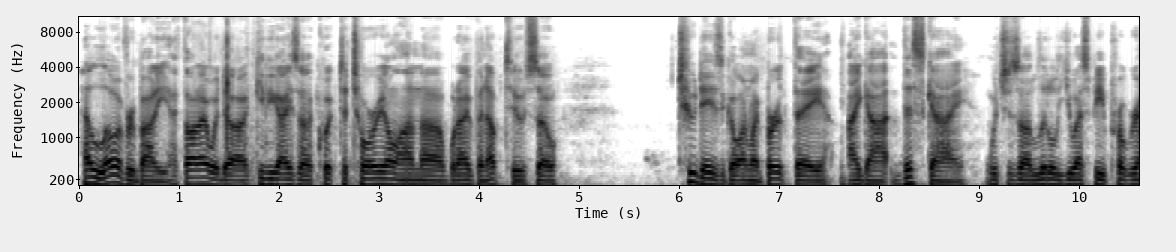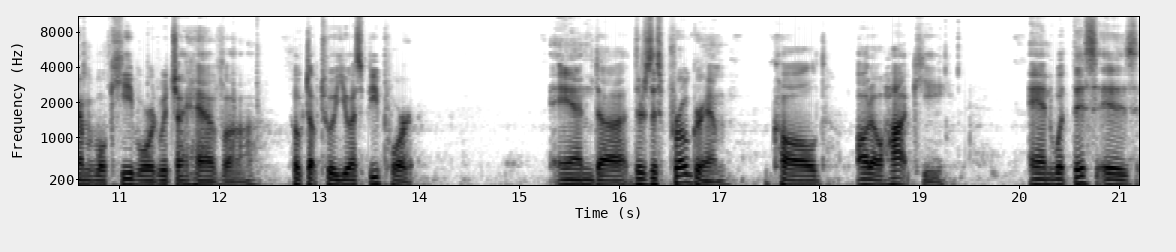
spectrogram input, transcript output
Hello everybody, I thought I would uh, give you guys a quick tutorial on uh, what I've been up to. So, two days ago on my birthday, I got this guy, which is a little USB programmable keyboard which I have uh, hooked up to a USB port. And uh, there's this program called Auto Hotkey, and what this is,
